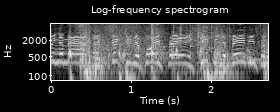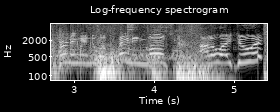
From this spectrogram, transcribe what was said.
doing the math, I'm fixing the boyfriend and keeping the baby from turning into a flaming monster. How do I do it?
